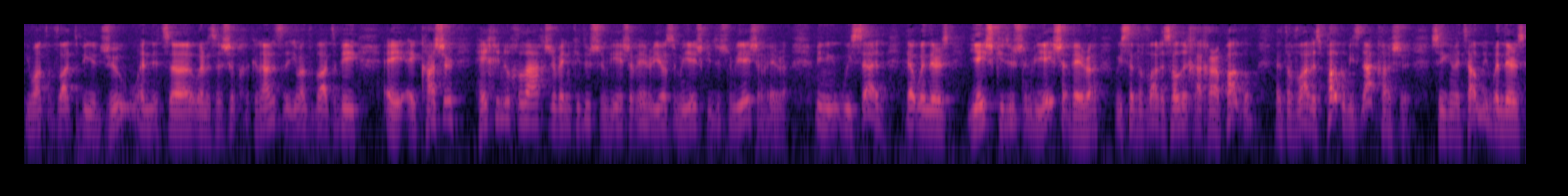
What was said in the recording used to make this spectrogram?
You want the vlad to be a Jew when it's a, when it's a shivcha kananis? You want the vlad to be a, a kosher? Meaning, we said that when there's yesh kiddushin v'yesh avera, we said the vlad is holy chachar. That the vlad is pagum, he's not kosher. So you're going to tell me when there's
